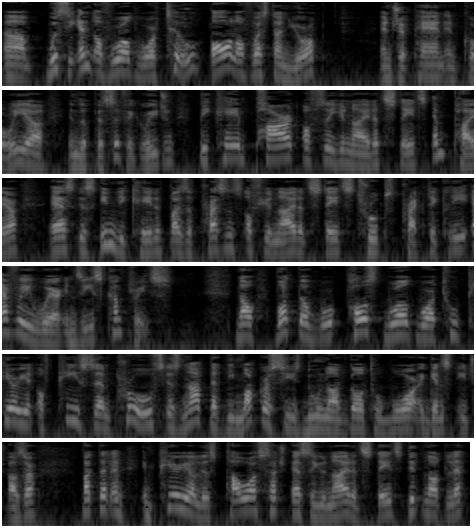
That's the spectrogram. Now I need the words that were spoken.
Um, with the end of World War II, all of Western Europe and Japan and Korea in the Pacific region became part of the United States empire, as is indicated by the presence of United States troops practically everywhere in these countries. Now, what the post-World War II period of peace then proves is not that democracies do not go to war against each other, but that an imperialist power such as the United States did not let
